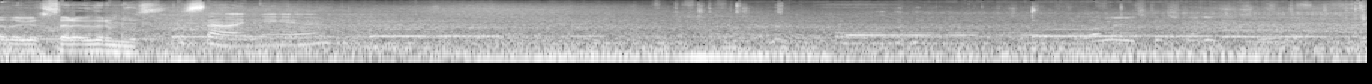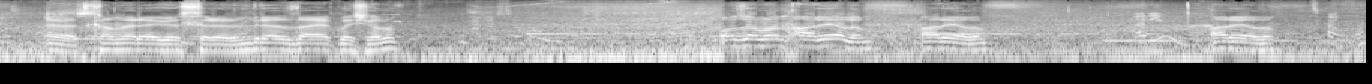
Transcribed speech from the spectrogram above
Kameraya da gösterebilir miyiz? bir saniye. Evet kameraya gösterelim. Biraz daha yaklaşalım. O zaman arayalım. Arayalım. Arayayım mı? Arayalım. Tamam.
